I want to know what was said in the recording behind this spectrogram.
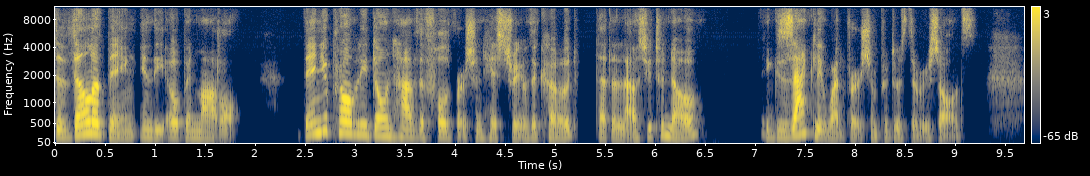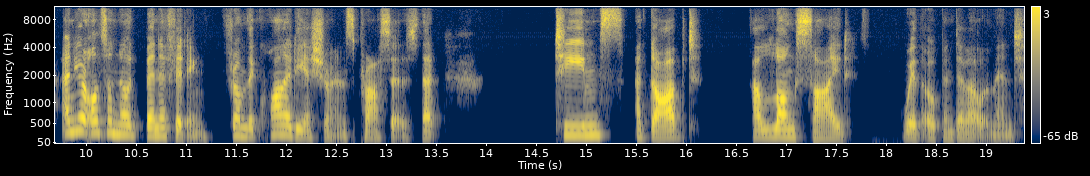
developing in the open model, then you probably don't have the full version history of the code that allows you to know exactly what version produced the results. And you're also not benefiting from the quality assurance process that teams adopt alongside with open development,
